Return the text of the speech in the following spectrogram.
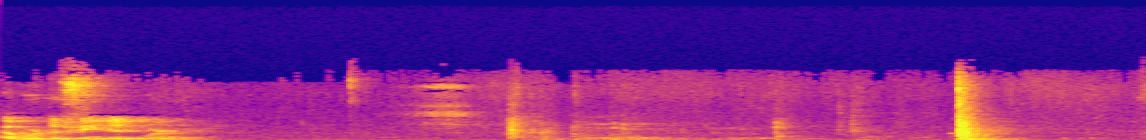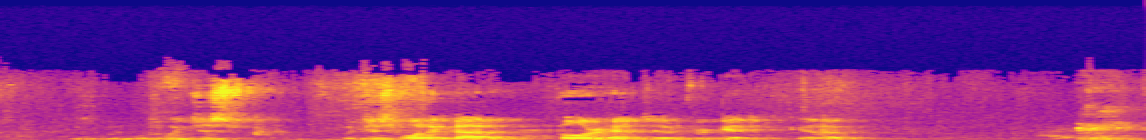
And we're defeated, we're we just we just want to kind of pull our heads in and forget it, you know. It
